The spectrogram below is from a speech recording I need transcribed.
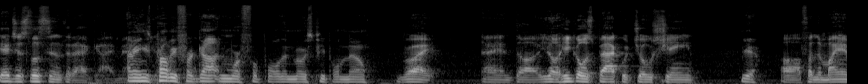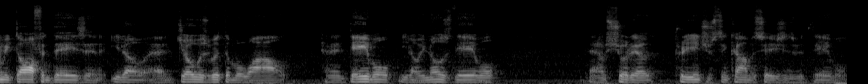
they're just listening to that guy, man. I mean, he's you know? probably forgotten more football than most people know. right, and uh, you know he goes back with Joe Schoen Yeah. uh, from the Miami Dolphin days, and you know, and Joe was with them a while, and then Daboll, you know, he knows Daboll, and I'm sure there were pretty interesting conversations with Daboll,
